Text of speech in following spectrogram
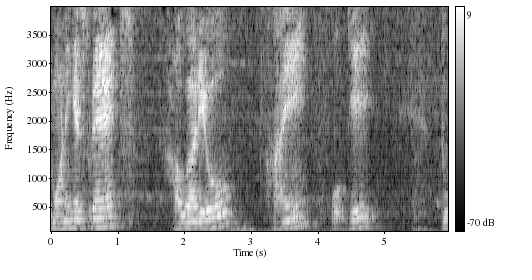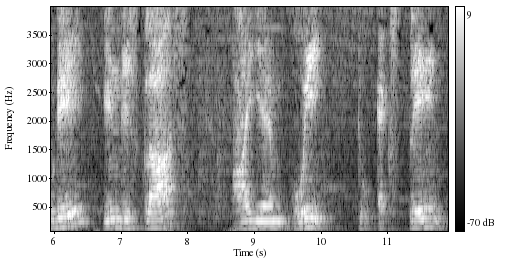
Good morning students. How are you? Fine. Okay. Today in this class I am going to explain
